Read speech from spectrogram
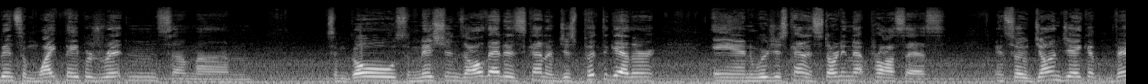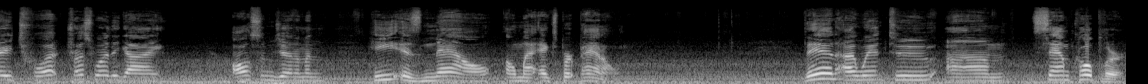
been some white papers written, some um, some goals, some missions. All that is kind of just put together, and we're just kind of starting that process. And so John Jacob, very tr- trustworthy guy, awesome gentleman. He is now on my expert panel. Then I went to um, Sam Culper.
